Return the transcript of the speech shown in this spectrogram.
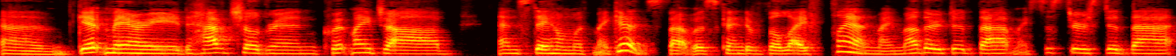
um, get married, have children, quit my job, and stay home with my kids. That was kind of the life plan. My mother did that, my sisters did that.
